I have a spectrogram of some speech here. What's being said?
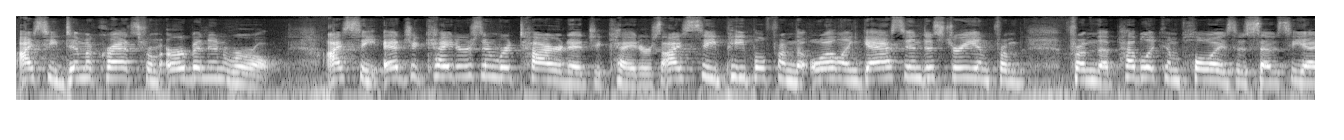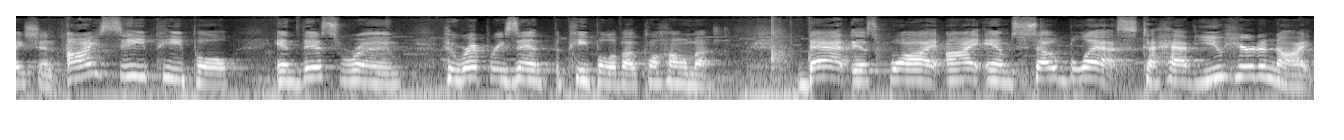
I see Democrats from urban and rural. I see educators and retired educators. I see people from the oil and gas industry and from, from the Public Employees Association. I see people in this room who represent the people of Oklahoma. That is why I am so blessed to have you here tonight,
